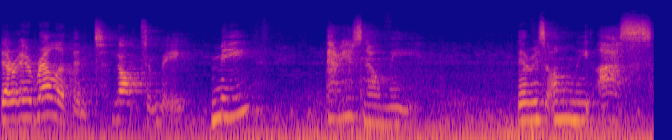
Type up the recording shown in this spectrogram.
They're irrelevant. Not to me. Me? There is no me. There is only us.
